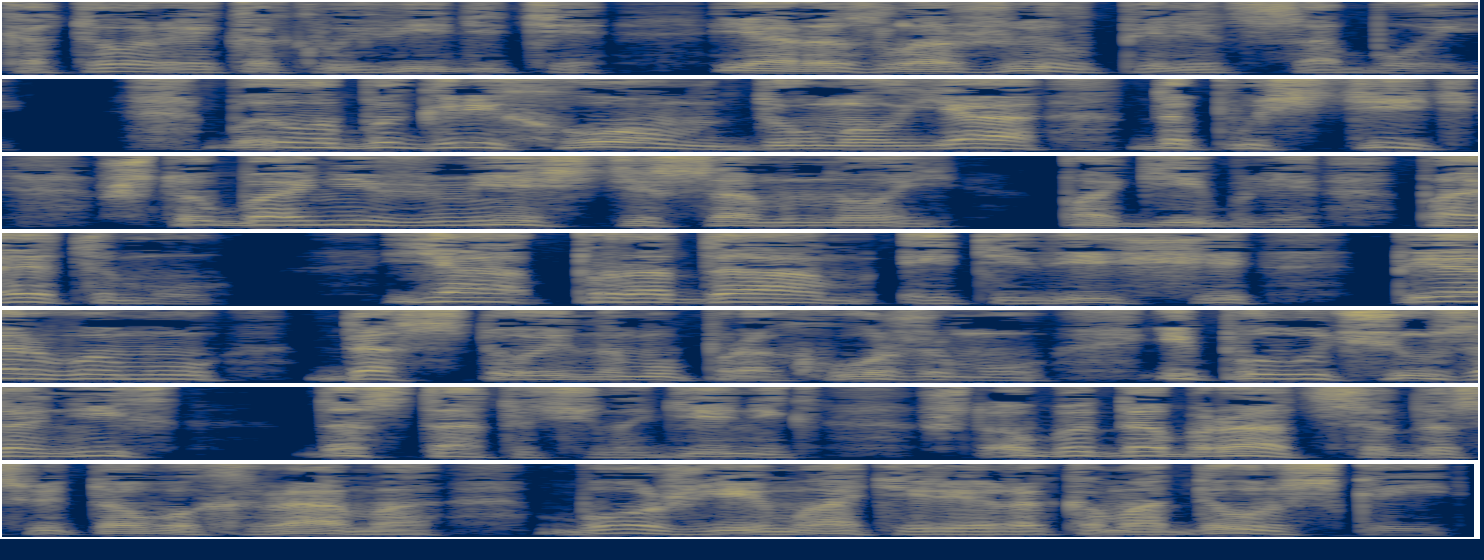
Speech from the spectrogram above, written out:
которые, как вы видите, я разложил перед собой. Было бы грехом, думал я, допустить, чтобы они вместе со мной погибли, поэтому я продам эти вещи первому достойному прохожему и получу за них достаточно денег, чтобы добраться до святого храма Божьей Матери Ракомадурской,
